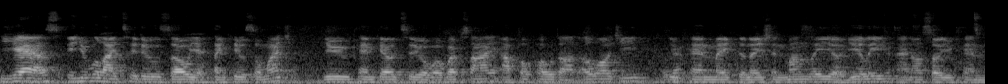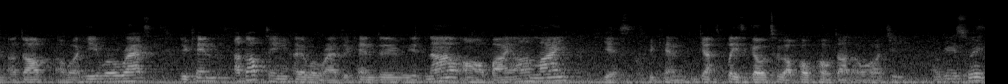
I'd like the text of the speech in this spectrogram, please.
Yes, if you would like to do so, yeah, thank you so much. You can go to our website, apopo.org. You can make donation monthly or yearly, and also you can adopt our hero rat. You can adopting hero rat. You can do it now or buy online. Yes, you can. Just please go to apopo.org. Okay, sweet.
